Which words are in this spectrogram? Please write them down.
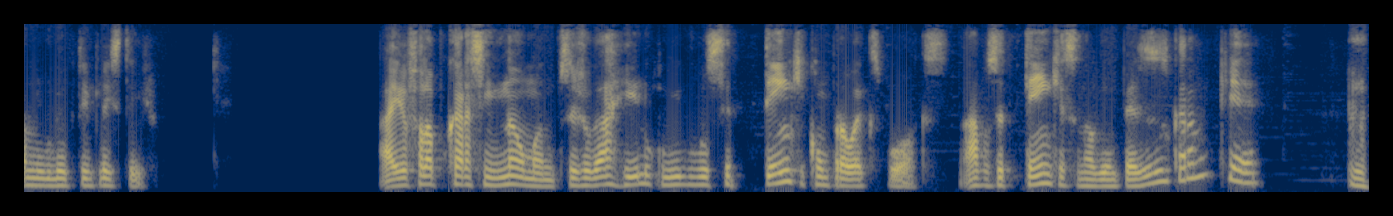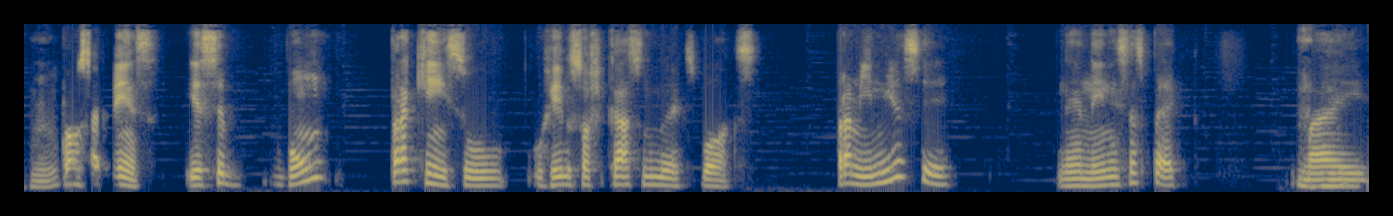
amigo meu que tem PlayStation. Aí eu falar pro cara assim, não, mano, pra você jogar Halo comigo, você tem que comprar o Xbox. Ah, você tem que assinar o Game Pass. Às vezes o cara não quer. Uhum. Então você pensa, ia ser bom pra quem se o, o Halo só ficasse no meu Xbox? Pra mim não ia ser, né? Nem nesse aspecto. Uhum. Mas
